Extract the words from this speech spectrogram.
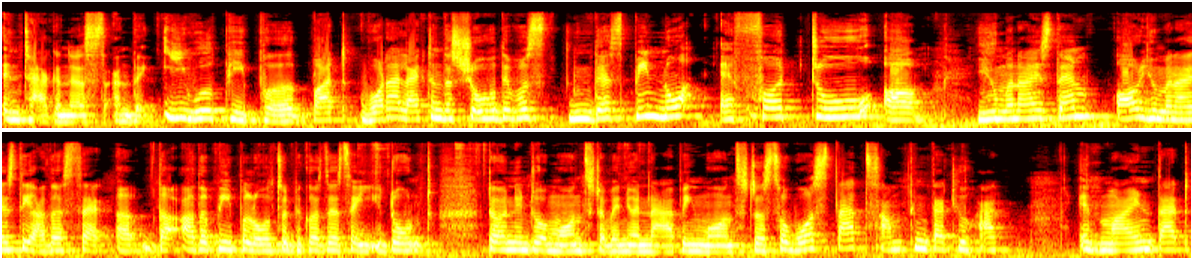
antagonists and the evil people. But what I liked in the show, there was there's been no effort to uh, humanize them or humanize the other set, uh, the other people also, because they say you don't turn into a monster when you're nabbing monsters. So was that something that you had in mind that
